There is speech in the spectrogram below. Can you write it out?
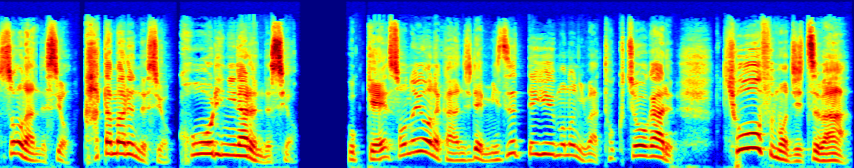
そうなんですよ。固まるんですよ。氷になるんですよ。OK? そのような感じで水っていうものには特徴がある。恐怖も実は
